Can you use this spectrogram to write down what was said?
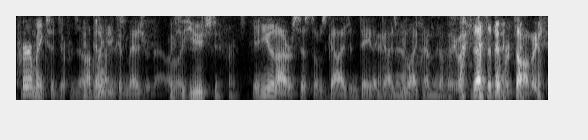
Prayer makes a difference, and I believe you can measure that. I Makes a huge difference. and you and I are systems guys and data guys. we like that stuff. Anyways, that's a different topic.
